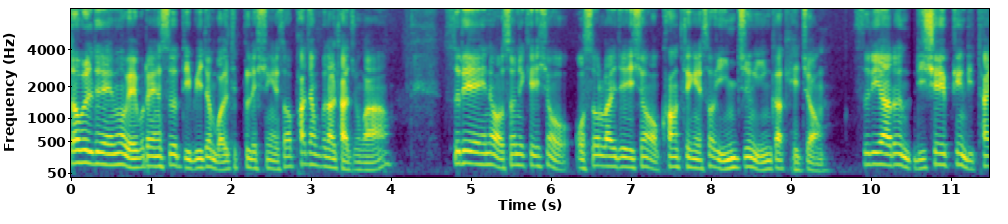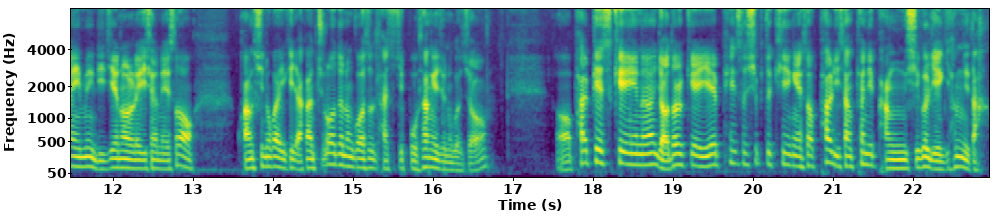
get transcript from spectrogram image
WDM은 웨브랜스 디비전 멀티플렉싱에서 파장 분할 다중화, 3A는 어서니케이션 어솔라이제이션 어카운팅에서 인증 인가 계정, 3R은 리쉐이핑 리타이밍 리제너레이션에서 광신호가 이렇게 약간 줄어드는 것을 다시 보상해 주는 거죠. 어, 8PSK는 8개의 페이스 시프트 키잉에서 8 이상 편입 방식을 얘기합니다.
